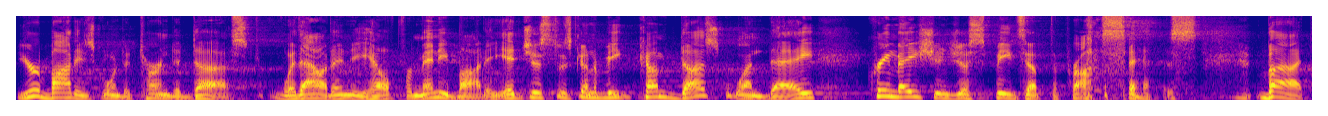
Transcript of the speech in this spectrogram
Your body's going to turn to dust without any help from anybody. It just is going to become dust one day. Cremation just speeds up the process. But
